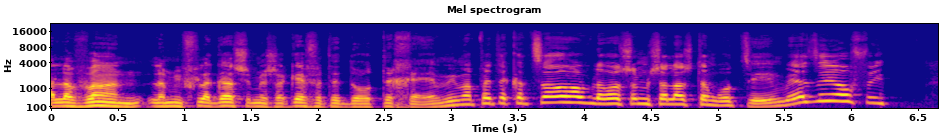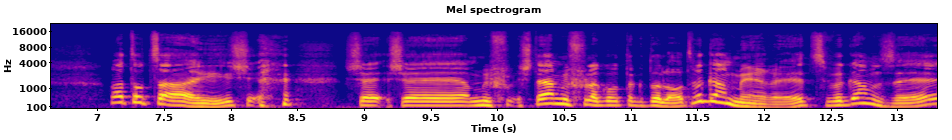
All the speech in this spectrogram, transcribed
הלבן למפלגה שמשקפת את דעותיכם, ועם הפתק הצהוב לראש הממשלה שאתם רוצים, ואיזה יופי. והתוצאה היא ש, ש, ששתי המפלגות הגדולות, וגם מרץ, וגם זה,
